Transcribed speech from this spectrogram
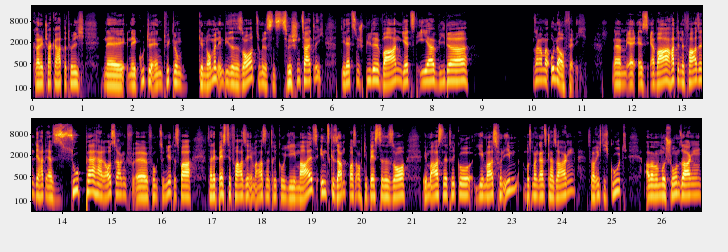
Granit Xhaka hat natürlich eine, eine gute Entwicklung genommen in dieser Saison, zumindest zwischenzeitlich. Die letzten Spiele waren jetzt eher wieder, sagen wir mal, unauffällig. Ähm, er, er war, hatte eine Phase, in der hat er super herausragend äh, funktioniert. Es war seine beste Phase im Arsenal-Trikot jemals. Insgesamt war es auch die beste Saison im Arsenal-Trikot jemals von ihm, muss man ganz klar sagen. Es war richtig gut, aber man muss schon sagen,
